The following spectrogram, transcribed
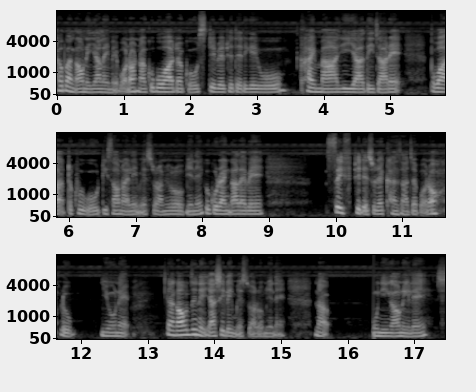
ထောက်ပံ့ကောင်းနေရနိုင်မယ်ပေါ့နော်နောက်ကိုဘဝအတွက်ကို stable ဖြစ်တဲ့တကယ်ကိုခိုင်မာရည်ရသေးကြတဲ့ ဘဝတစ်ခုကိုတည်ဆောက်နိုင်လိမ့်မယ်ဆိုတာမျိုးလို့မြင်တယ်ကိုကိုတိုင်းကလည်းပဲ safe ဖြစ်တယ်ဆိုတဲ့ခံစားချက်ပေါ့နော်အဲ့လိုမျိုးနဲ့ကံကောင်းခြင်းတွေရရှိလိမ့်မယ်ဆိုတာလို့မြင်တယ်နောက်မူညီကောင်းတွေလည်းရ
